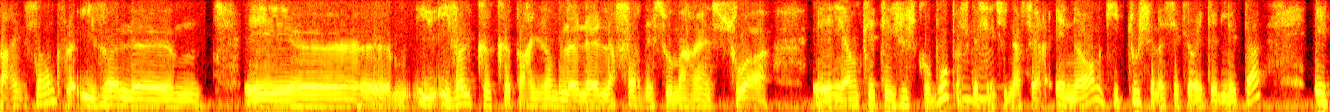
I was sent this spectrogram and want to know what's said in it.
par exemple, ils veulent euh, et euh, ils, veulent que, que, par exemple, l'affaire des sous-marins soit et enquêtée jusqu'au bout parce que mhm. c'est une affaire énorme qui touche à la sécurité de l'État et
